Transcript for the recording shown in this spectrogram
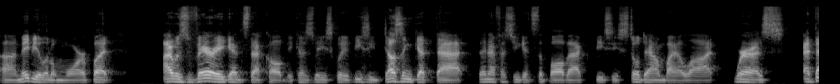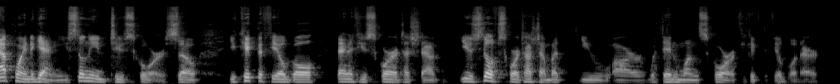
uh, maybe a little more. But I was very against that call because basically, if BC doesn't get that, then FSU gets the ball back. BC still down by a lot. Whereas at that point, again, you still need two scores. So you kick the field goal. Then if you score a touchdown, you still have to score a touchdown, but you are within one score if you kick the field goal there.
